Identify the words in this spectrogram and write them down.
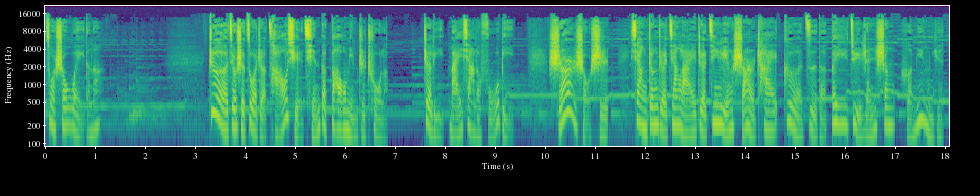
做收尾的呢？这就是作者曹雪芹的高明之处了，这里埋下了伏笔，十二首诗。象征着将来这金陵十二钗各自的悲剧人生和命运。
